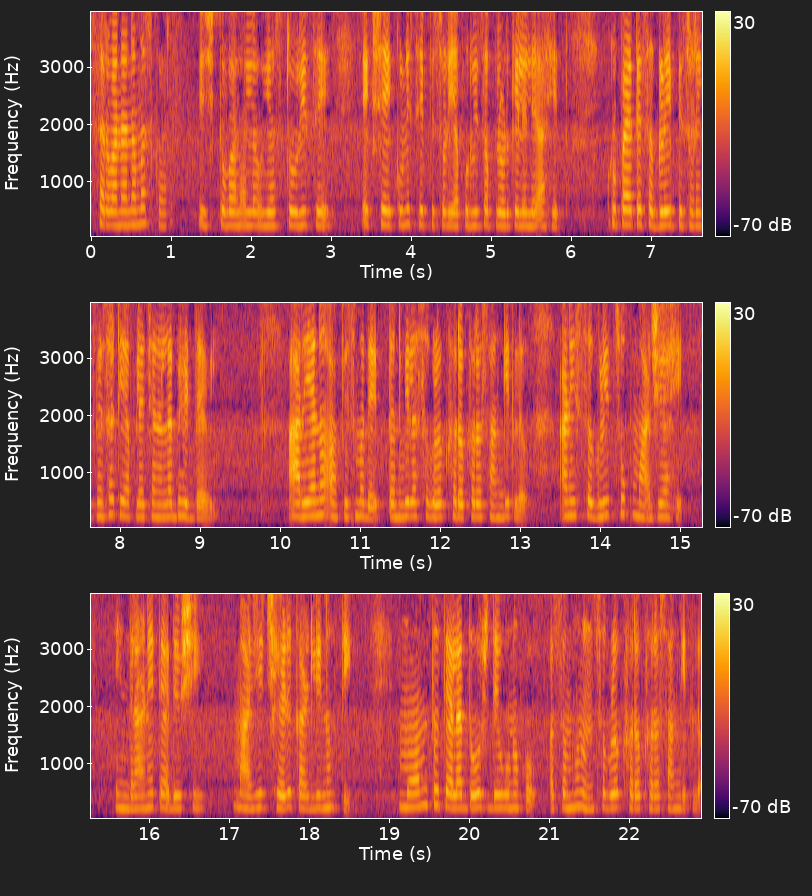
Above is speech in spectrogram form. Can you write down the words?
सर्वांना नमस्कार. इश्कवाला लव या स्टोरीचे एकशे एकोणीस एपिसोड यापूर्वीच अपलोड केलेले आहेत. कृपया ते सगळे एपिसोड ऐकण्यासाठी आपल्या चॅनलला भेट द्यावी. आर्यानं ऑफिसमध्ये तन्वीला सगळं खरं खरं सांगितलं आणि सगळी चूक माझी आहे. इंद्राने त्या दिवशी माझी छेड काढली नव्हती. मॉम तू त्याला दोष देऊ नको असं म्हणून सगळं खरं खरं सांगितलं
